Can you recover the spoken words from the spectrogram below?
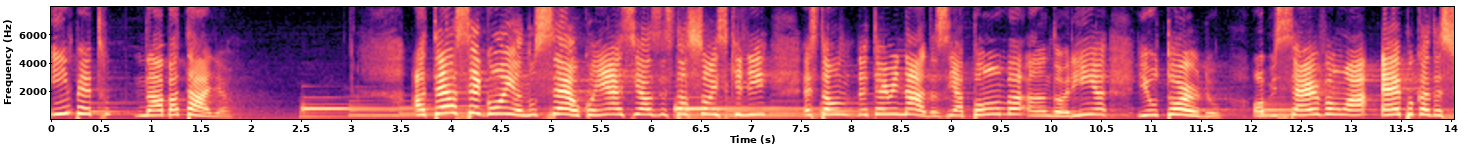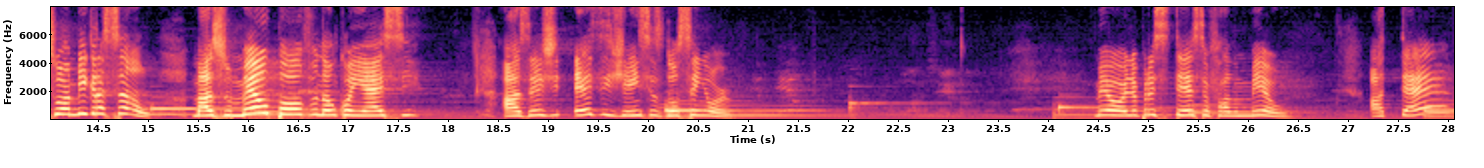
ímpeto na batalha. Até a cegonha no céu conhece as estações que lhe estão determinadas, e a pomba, a andorinha e o tordo observam a época da sua migração, mas o meu povo não conhece as exigências do Senhor. Meu, olha para esse texto, eu falo, meu, até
